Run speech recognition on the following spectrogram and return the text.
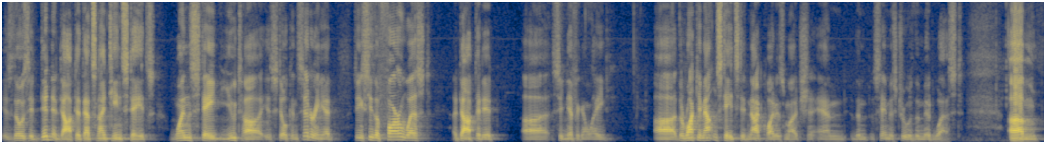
is those that didn't adopt it. That's 19 states. One state, Utah, is still considering it. So you see the far west adopted it uh, significantly. Uh, the Rocky Mountain states did not quite as much, and the same is true of the Midwest. Um,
